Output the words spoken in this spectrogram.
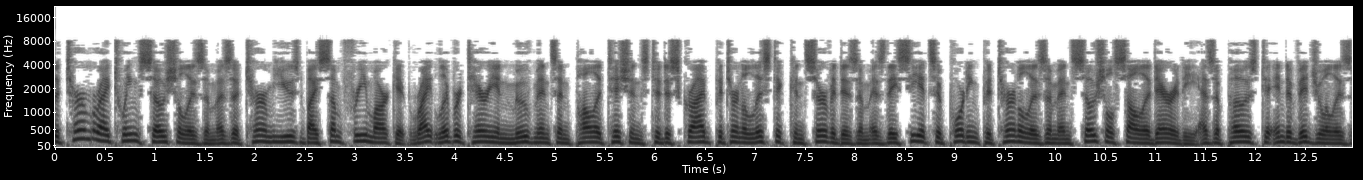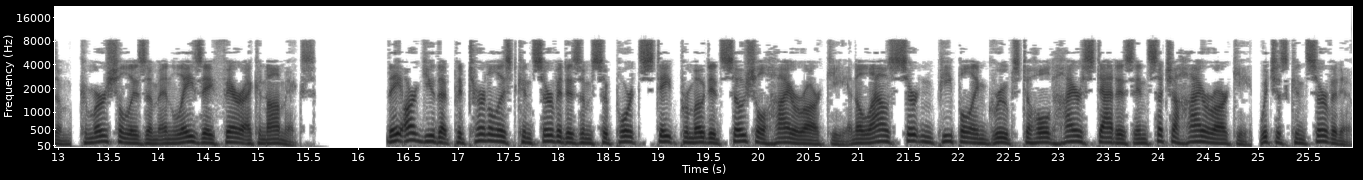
The term right-wing socialism is a term used by some free market right libertarian movements and politicians to describe paternalistic conservatism as they see it supporting paternalism and social solidarity as opposed to individualism, commercialism and laissez-faire economics. They argue that paternalist conservatism supports state-promoted social hierarchy and allows certain people and groups to hold higher status in such a hierarchy, which is conservative.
